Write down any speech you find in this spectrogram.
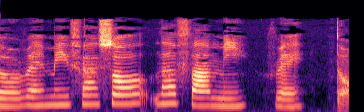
do re mi fa sol la fa mi re do.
